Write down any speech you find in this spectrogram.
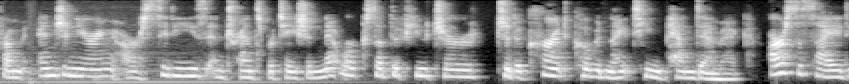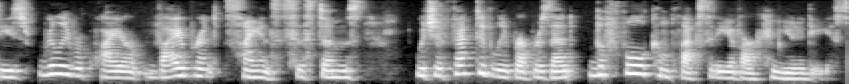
from engineering our cities and transportation networks of the future to the current COVID 19 pandemic, our societies really require vibrant science systems which effectively represent the full complexity of our communities.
